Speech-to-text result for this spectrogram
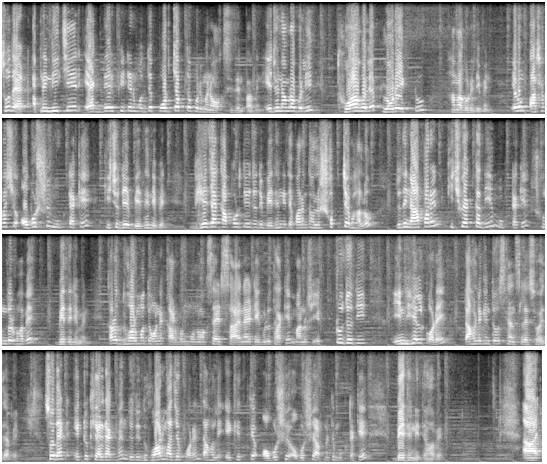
সো দ্যাট আপনি নিচের এক দেড় ফিটের মধ্যে পর্যাপ্ত পরিমাণে অক্সিজেন পাবেন। এই জন্য আমরা বলি, ধোয়া হলে ফ্লোরে একটু হামাগুড়ি দিবেন। এবং পাশাপাশি অবশ্যই মুখটাকে কিছু দিয়ে বেঁধে নেবেন। ভেজা কাপড় দিয়ে যদি বেঁধে নিতে পারেন, তাহলে সবচেয়ে ভালো। যদি না পারেন, কিছু একটা দিয়ে মুখটাকে সুন্দরভাবে বেঁধে নেবেন। কারণ ধোয়ার মধ্যে অনেক কার্বন মনোঅক্সাইড সায়ানাইট এগুলো থাকে। মানুষ একটু যদি ইনহেল করে, তাহলে কিন্তু সেন্সলেস হয়ে যাবে। সো দ্যাট একটু খেয়াল রাখবেন, যদি ধোয়ার মাঝে পড়েন, তাহলে এক্ষেত্রে অবশ্যই অবশ্যই আপনাকে মুখটাকে বেঁধে নিতে হবে।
